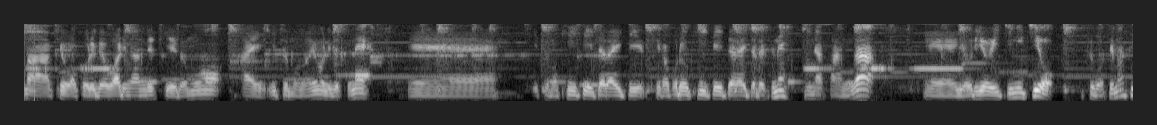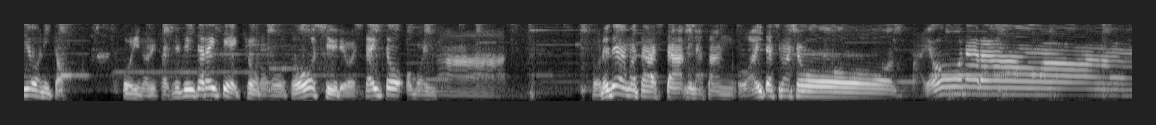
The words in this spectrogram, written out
まあ今日はこれで終わりなんですけれども、はい、いつものようにですね、えー、いつも聞いていただいて、てかこれを聞いていただいたですね、皆さんが、えー、より良い一日を過ごせますようにとお祈りさせていただいて、今日の放送を終了したいと思います。それではまた明日皆さんお会いいたしましょう。さようなら。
